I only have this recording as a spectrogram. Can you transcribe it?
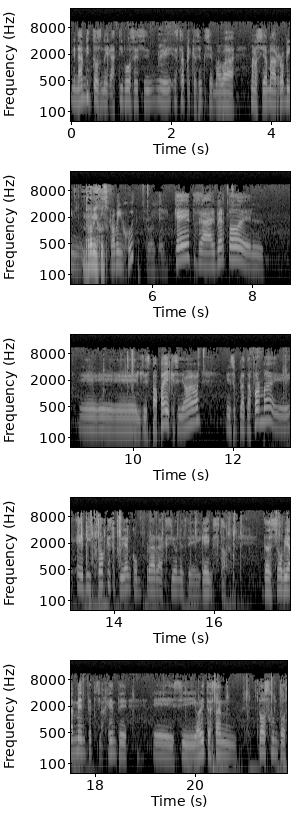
en ámbitos negativos es eh, esta aplicación que se llamaba bueno se llama Robin Robin Hood. Robin Hood, que pues al ver todo el eh, el despapalle que se llevaban en su plataforma evitó que se pudieran comprar acciones de GameStop entonces, obviamente, pues la gente, eh, si ahorita están todos juntos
